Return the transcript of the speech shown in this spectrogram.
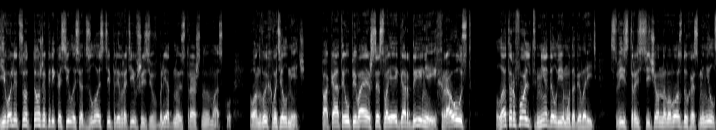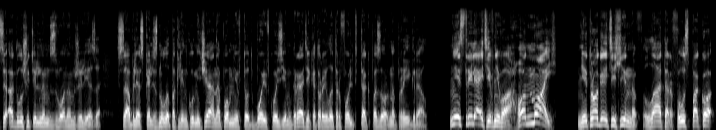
Его лицо тоже перекосилось от злости, превратившись в бледную страшную маску. Он выхватил меч. «Пока ты упиваешься своей гордыней, Храуст, Латерфольд не дал ему договорить. Свист рассеченного воздуха сменился оглушительным звоном железа. Сабля скользнула по клинку меча, напомнив тот бой в Козьем Граде, который Латерфольд так позорно проиграл. «Не стреляйте в него! Он мой!» «Не трогайте Хиннов! Латерф, успоко...»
